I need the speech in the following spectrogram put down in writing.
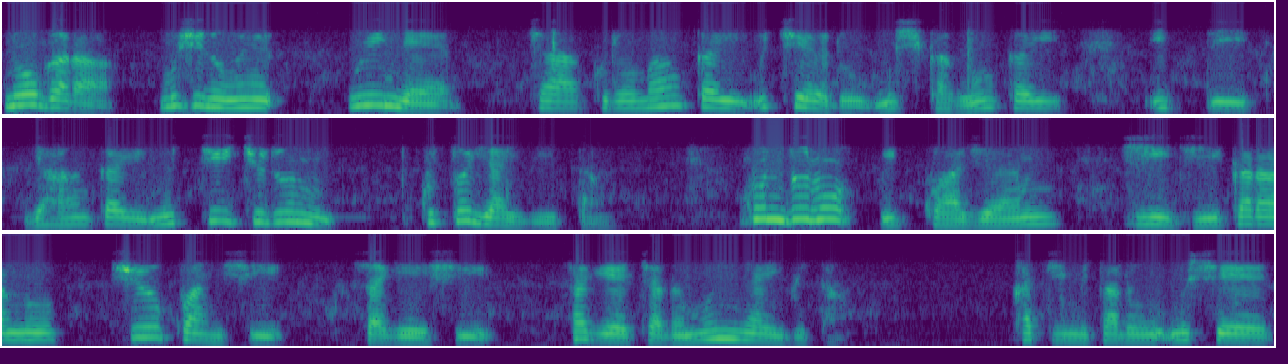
のがら、虫のウィネ、チャークルマンカイウチエル、虫かぐんかい、いって、やんかい、むっちいちるん、ことやいびいたん。今度のウィッコアジャン、じいじいからの習慣し、下げし、下げちゃるむんやいびたん。かちみたる虫え、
